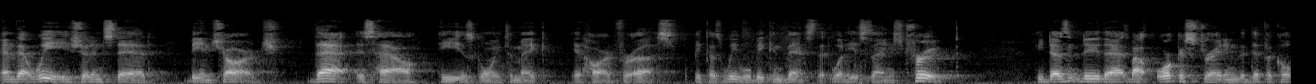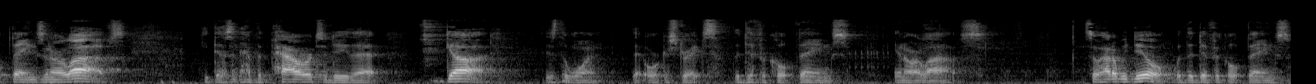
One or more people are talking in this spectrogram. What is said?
and that we should instead be in charge. That is how he is going to make it hard for us because we will be convinced that what he's saying is true. He doesn't do that by orchestrating the difficult things in our lives. He doesn't have the power to do that. God is the one that orchestrates the difficult things in our lives. So how do we deal with the difficult things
